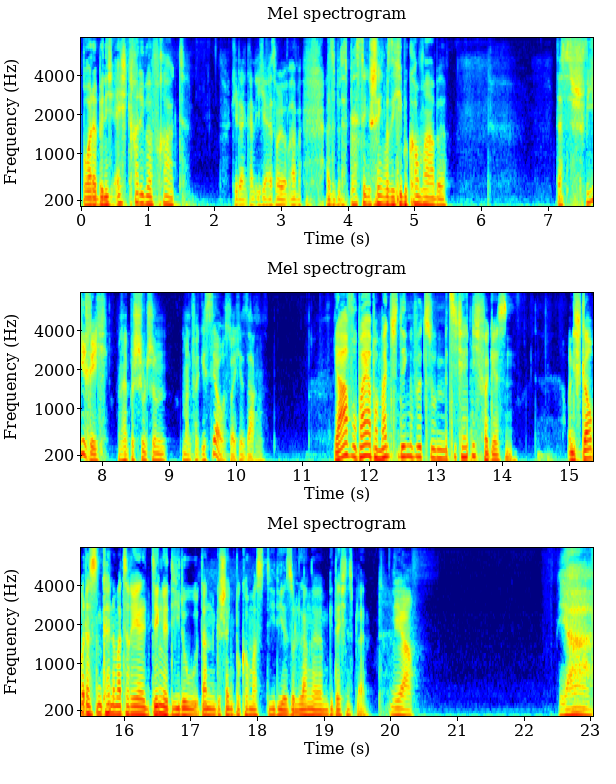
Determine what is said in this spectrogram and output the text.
Boah, da bin ich echt gerade überfragt. okay, dann kann ich ja erstmal. Also das beste Geschenk, was ich hier bekommen habe, das ist schwierig. Man hat bestimmt schon, man vergisst ja auch solche Sachen. Ja, wobei, aber manche Dinge würdest du mit Sicherheit nicht vergessen. Und ich glaube, das sind keine materiellen Dinge, die du dann geschenkt bekommen hast, die dir so lange im Gedächtnis bleiben. Ja. Ja,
